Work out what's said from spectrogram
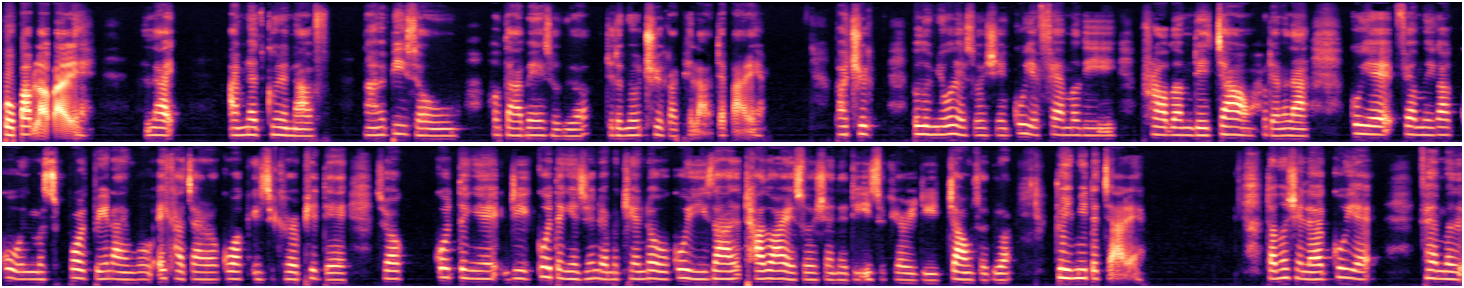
ပိုပေါက်လာပါတယ် like I'm not good enough ငါမပြည့်စုံဘူးဟုတ်တာပဲဆိုပြီးတော့ဒီလိုမျိုး trick ကဖြစ်လာတတ်ပါတယ်။ဘာ trick ဘယ်လိုမျိုးလဲဆိုရှင်ကိုယ့်ရဲ့ family problem တွေကြောင့်ဟုတ်တယ်မလားကိုယ့်ရဲ့ family ကကိုယ့်ကိုမ support ပေးနိုင်ဘူးအဲ့ခါကျတော့ကိုက insecure ဖြစ်တယ်ဆိုတော့ ကိုယ်တငယ်ဒီကိုယ်တငယ်ချင်းတွေမခင်တော့ဘူးကိုယ်ရည်စားထားသွားရဆိုရှင်လည်းဒီ insecurity ကြောင့်ဆိုပြီးတော့တွေးမိတတ်ကြတယ်။ဒါမှမဟုတ်ရှင်လည်းကိုယ့်ရဲ့ family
